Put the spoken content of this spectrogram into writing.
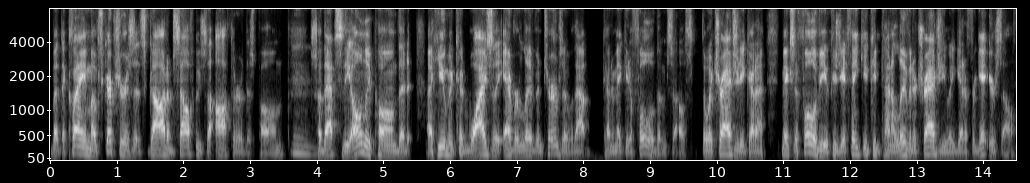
But the claim of scripture is it's God himself who's the author of this poem. Mm. So that's the only poem that a human could wisely ever live in terms of without kind of making a fool of themselves. The way tragedy kind of makes a fool of you because you think you can kind of live in a tragedy, but you got to forget yourself.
